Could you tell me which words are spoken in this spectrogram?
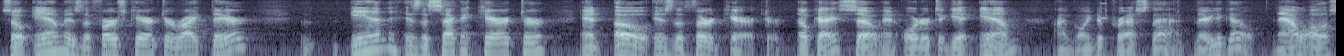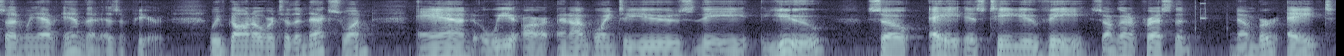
So M is the first character right there. N is the second character and O is the third character. Okay, so in order to get M, I'm going to press that. There you go. Now all of a sudden we have M that has appeared. We've gone over to the next one and we are and I'm going to use the U. So 8 is TUV so I'm going to press the number 8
